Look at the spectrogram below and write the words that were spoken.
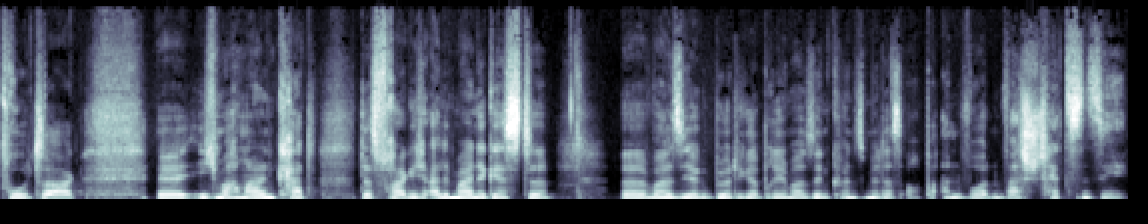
pro Tag. Äh, ich mache mal einen Cut. Das frage ich alle meine Gäste, äh, weil Sie ja gebürtiger Bremer sind. Können Sie mir das auch beantworten? Was schätzen Sie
